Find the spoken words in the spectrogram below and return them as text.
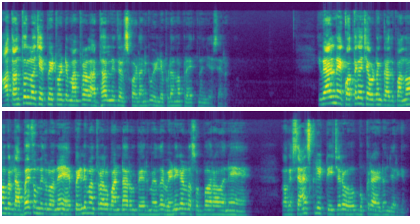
ఆ తంతుల్లో చెప్పేటువంటి మంత్రాల అర్థాలని తెలుసుకోవడానికి వీళ్ళు ఎప్పుడన్నా ప్రయత్నం చేశారు? ఈవేళ నేను కొత్తగా చెప్పడం కాదు పంతొమ్మిది వందల డెబ్భై తొమ్మిదిలోనే పెళ్ళి మంత్రాల బండారం పేరు మీద వెణిగళ్ళ సుబ్బారావు అనే ఒక సాంస్క్రిట్ టీచరు బుక్ రాయడం జరిగింది.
